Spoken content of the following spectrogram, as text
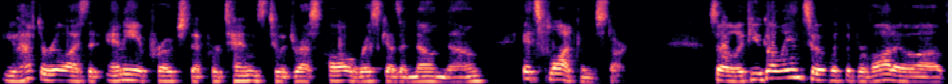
you have to realize that any approach that pretends to address all risk as a known known, it's flawed from the start. So if you go into it with the bravado of,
